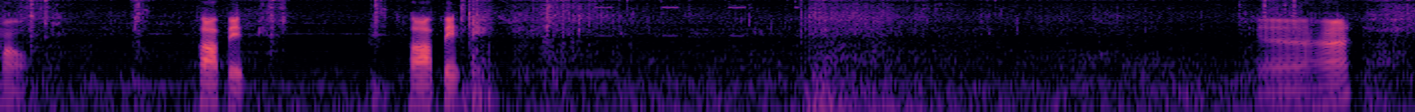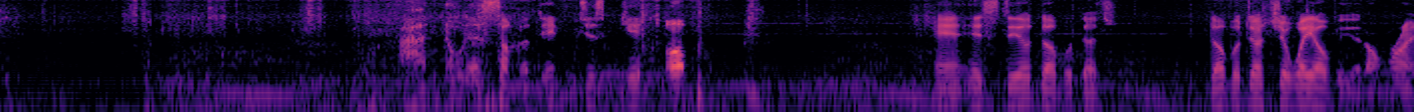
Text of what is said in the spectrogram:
Come on. Pop at me. Pop at me. Uh-huh. I know that sucker didn't just get up. And it's still double dutch. Double dutch your way over here. Don't run.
